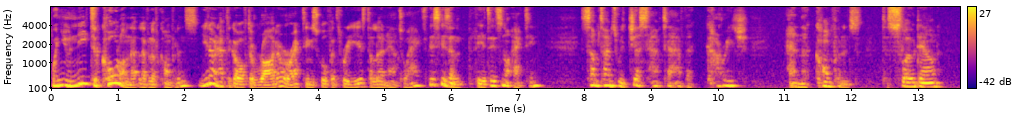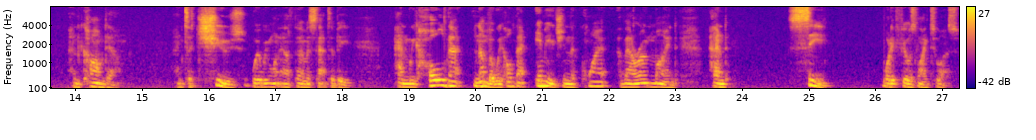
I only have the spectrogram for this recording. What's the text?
when you need to call on that level of confidence, you don't have to go off to RADA or acting school for three years to learn how to act. This isn't theatre, it's not acting. Sometimes we just have to have the courage and the confidence to slow down and calm down and to choose where we want our thermostat to be. And we hold that number, we hold that image in the quiet of our own mind and see what it feels like to us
